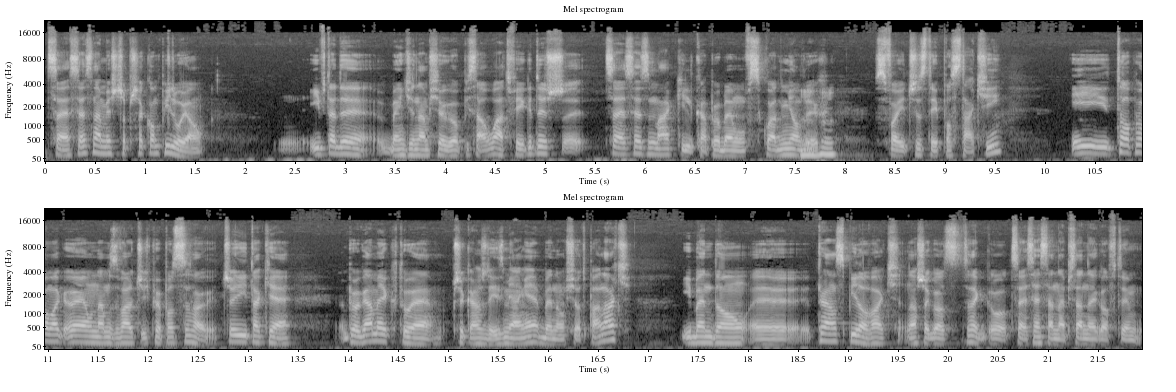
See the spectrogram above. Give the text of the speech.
CSS nam jeszcze przekompilują. I wtedy będzie nam się go pisał łatwiej, gdyż CSS ma kilka problemów składniowych mhm. w swojej czystej postaci i to pomagają nam zwalczyć preprocesory, czyli takie programy, które przy każdej zmianie będą się odpalać i będą y, transpilować naszego tego CSS-a napisanego w tym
